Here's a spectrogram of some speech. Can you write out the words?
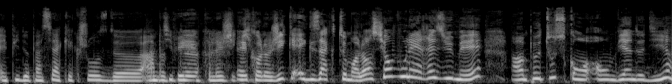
et puis de passer à quelque chose de un, petit peu, écologique. écologique. Exactement. Alors si on voulait résumer un peu tout ce qu'on vient de dire,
